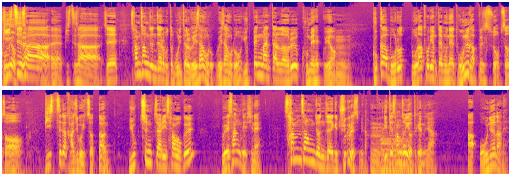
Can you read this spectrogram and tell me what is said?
비스트사, 예, 비스트사 이제 삼성전자로부터 모니터를 외상으로 외상으로 600만 달러를 구매했고요. 음. 국가 모로, 모라토리엄 때문에 돈을 갚을 수 없어서 비스트가 가지고 있었던 6층짜리 사옥을 외상 대신에 삼성전자에게 주기로 했습니다. 음. 이때 삼성이 어떻게 했느냐? 아, 5년 안에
